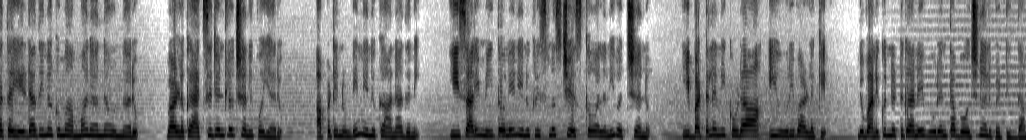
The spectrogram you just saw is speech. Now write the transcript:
గత ఏడాది నాకు మా అమ్మ నాన్న ఉన్నారు. వాళ్ళొక యాక్సిడెంట్లో చనిపోయారు. అప్పటి నుండి నేనొక అనాథని. ఈసారి మీతోనే నేను క్రిస్మస్ చేసుకోవాలని వచ్చాను. ఈ బట్టలన్నీ కూడా ఈ ఊరి వాళ్ళకే. నువ్వు అనుకున్నట్టుగానే ఊరంతా భోజనాలు పెట్టిద్దాం.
